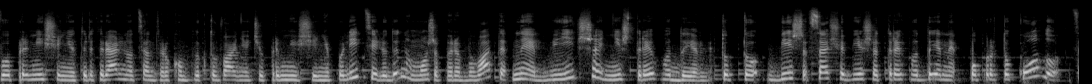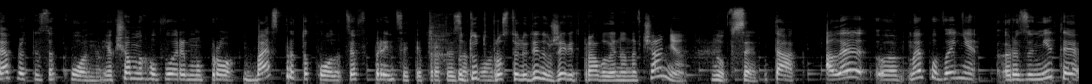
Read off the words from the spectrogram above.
в приміщенні територіального центру комплектування чи в приміщенні поліції людина може перебувати не більше ніж 3 години. Тобто більше все, що більше 3 години по протоколу, це протизаконно. Якщо ми говоримо про без протоколу, це в принципі Ну протизаконно. тут просто людину вже відправили на навчання. Ну все. Так, але е, ми повинні розуміти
